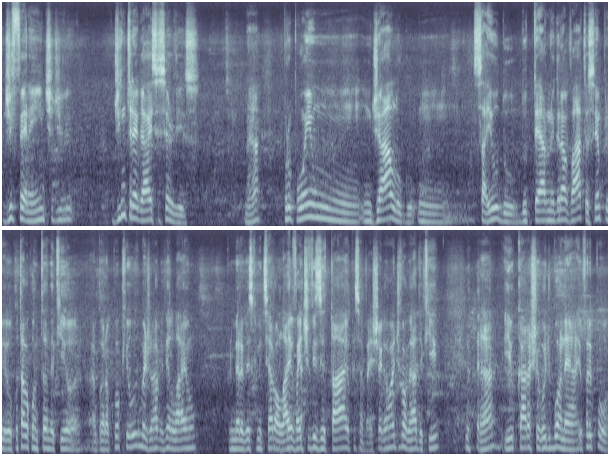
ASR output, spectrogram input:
diferente de, de entregar esse serviço. Né? Propõe um, um diálogo, um, saiu do, do, terno e gravata. Eu sempre, eu estava contando aqui ó, agora há pouco, eu imaginava ver Lion primeira vez que me disseram, ó, Lion vai te visitar. Eu pensei, vai chegar um advogado aqui, né? E o cara chegou de boné. Eu falei, pô,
